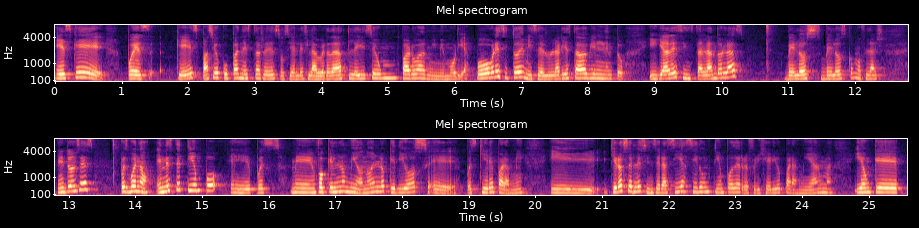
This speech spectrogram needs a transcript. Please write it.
es que pues qué espacio ocupan estas redes sociales. La verdad, le hice un paro a mi memoria. Pobrecito de mi celular, ya estaba bien lento. Y ya desinstalándolas, veloz, veloz como flash. Entonces, pues bueno, en este tiempo, eh, pues me enfoqué en lo mío, ¿no? En lo que Dios, eh, pues quiere para mí. Y quiero serle sincera, sí ha sido un tiempo de refrigerio para mi alma. Y aunque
